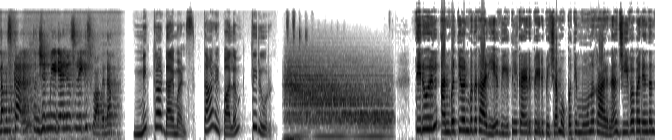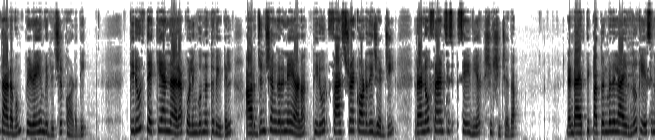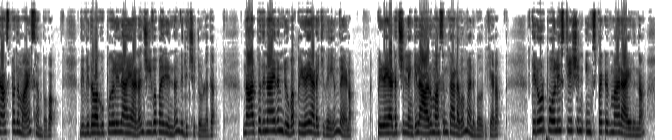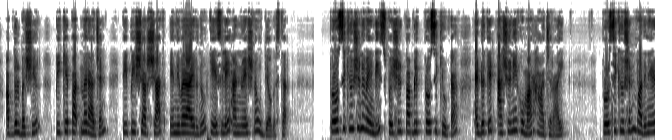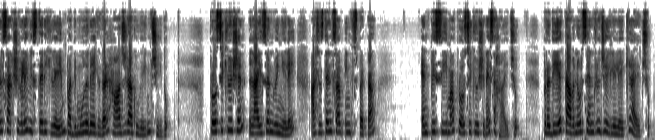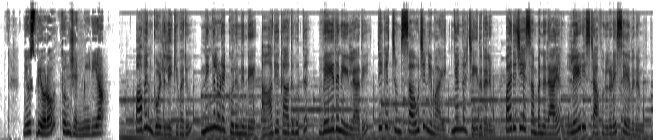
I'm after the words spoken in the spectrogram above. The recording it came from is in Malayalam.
നമസ്കാരം. തുഞ്ചൻ മീഡിയ ന്യൂസിലേക്ക് സ്വാഗതം. മിത്ര ഡയമണ്ട്സ് താഴെപ്പാലം തിരൂർ. തിരൂരിൽ അൻപത്തിയൊൻപതുകാരിയെ വീട്ടിൽ കയറി പീഡിപ്പിച്ച മുപ്പത്തിമൂന്നുകാരന് ജീവപര്യന്തം തടവും പിഴയും വിധിച്ച് കോടതി. തിരൂർ തെക്കേയന്നാര പൊളിങ്കുന്നത്ത് വീട്ടിൽ അർജുൻ ശങ്കറിനെയാണ് തിരൂർ ഫാസ്റ്റ് ട്രാക്ക് കോടതി ജഡ്ജി റെനോ ഫ്രാൻസിസ് സേവിയർ ശിക്ഷിച്ചത്. രണ്ടായിരത്തി പത്തൊൻപതിലായിരുന്നു കേസിനാസ്പദമായ സംഭവം. വിവിധ വകുപ്പുകളിലായാണ് ജീവപര്യന്തം വിധിച്ചിട്ടുള്ളത്. നാൽപ്പതിനായിരം രൂപ പിഴയടയ്ക്കുകയും വേണം. പിഴയടച്ചില്ലെങ്കിൽ ആറുമാസം തടവും അനുഭവിക്കണം. Tirur police station ഇൻസ്പെക്ടർമാരായിരുന്ന Abdul Basheer P K Padmarajan T P Sharshad എന്നിവരായിരുന്നു കേസിലെ അന്വേഷണ ഉദ്യോഗസ്ഥർ. പ്രോസിക്യൂഷനു വേണ്ടി special public prosecutor advocate Ashwini Kumar ഹാജരായി. പ്രോസിക്യൂഷൻ പതിനേഴ് സാക്ഷികളെ വിസ്തരിക്കുകയും പതിമൂന്ന് രേഖകൾ ഹാജരാക്കുകയും ചെയ്തു. Prosecution liaison വിംഗിലെ assistant sub inspector N P Seema പ്രോസിക്യൂഷനെ സഹായിച്ചു. പ്രതിയെ തവനൂർ സെൻട്രൽ ജയിലിലേക്ക് അയച്ചു. News bureau Thunchan media. Pavan ഗോൾഡിലേക്ക് വരൂ. നിങ്ങളുടെ കുരുന്നിന്റെ ആദ്യ കാതുകുത്ത് വേദനയില്ലാതെ തികച്ചും സൗജന്യമായി ഞങ്ങൾ ചെയ്തു തരും. പരിചയസമ്പന്നരായ ലേഡി സ്റ്റാഫുകളുടെ സേവനം.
